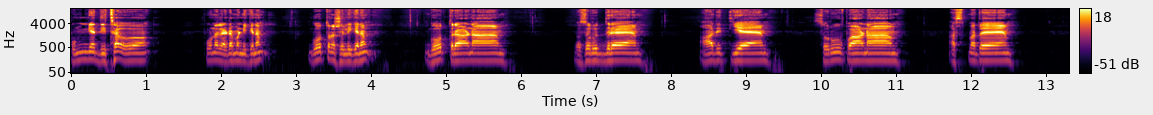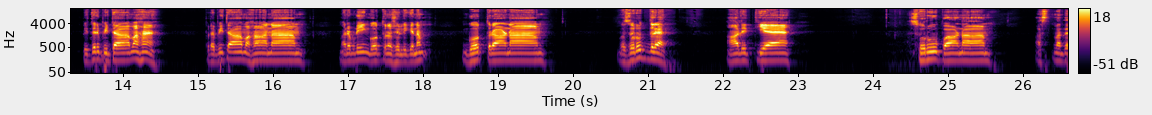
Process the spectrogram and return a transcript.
புண்ணியதிதோ. பூனல் கோத்திரம் சொல்லிக்கணும். கோத்திராணாம் வசுருத்ர ஆதித்ய ஸ்வரூபாணாம் அஸ்மத பிதிருபிதாமக பிரபிதாமகானாம் மறுபடியும் கோத்திரம் சொல்லிக்கணும். கோத்ராணாம். வசுருத்ர ஆதித்ய ஸ்வரூபாணாம். அஸ்மத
